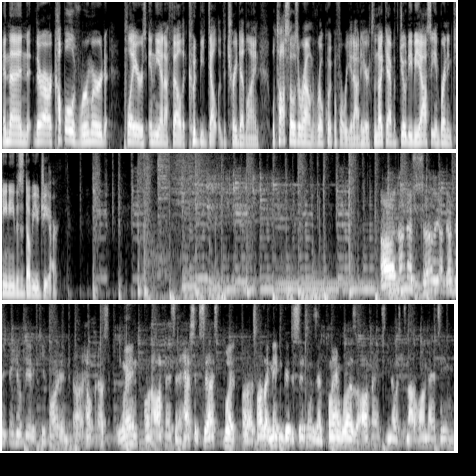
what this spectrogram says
And then there are a couple of rumored players in the NFL that could be dealt at the trade deadline. We'll toss those around real quick before we get out of here. It's the nightcap with Joe DiBiase and Brendan Keeney. This is WGR. Uh, not necessarily. I definitely think he'll be a key part in uh, helping us win on offense and have success. But uh, as far as like making good decisions and playing well as an offense, you know, it's not a one-man team.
